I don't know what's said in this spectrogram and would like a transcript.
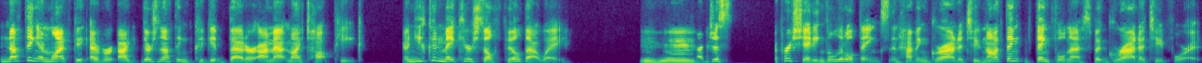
nothing in life could ever I, there's nothing could get better i'm at my top peak and you can make yourself feel that way mm-hmm. just appreciating the little things and having gratitude not thank- thankfulness but gratitude for it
